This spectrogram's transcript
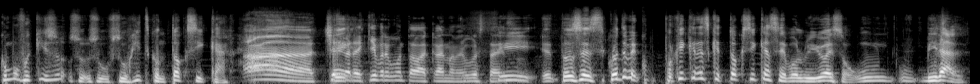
¿cómo fue que hizo su, su, su hit con Tóxica? Ah, chévere, qué pregunta bacana, me gusta Sí, entonces, cuéntame, ¿por qué crees que Tóxica se volvió eso? Un, un viral.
